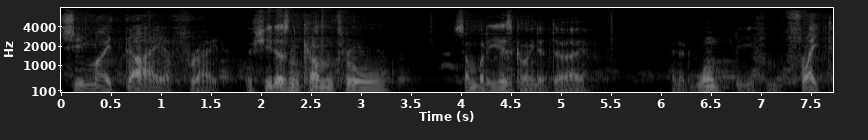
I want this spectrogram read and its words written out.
she might die of fright. If she doesn't come through, somebody is going to die. And it won't be from fright.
